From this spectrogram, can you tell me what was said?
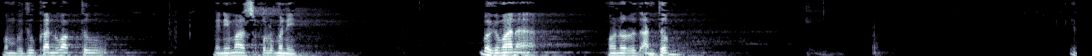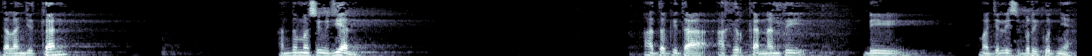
membutuhkan waktu minimal 10 menit. Bagaimana menurut antum? Kita lanjutkan. Antum masih ujian? Atau kita akhirkan nanti di majelis berikutnya?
